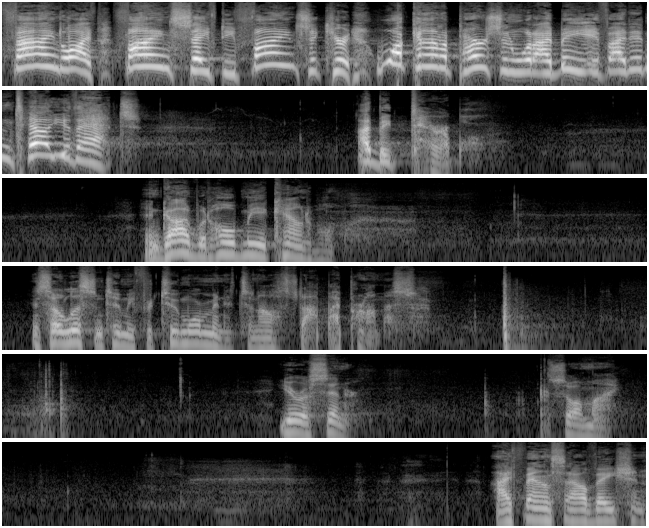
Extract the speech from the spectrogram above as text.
find life, find safety, find security. What kind of person would I be if I didn't tell you that? I'd be terrible and God would hold me accountable. And so, listen to me for two more minutes and I'll stop, I promise. You're a sinner. So am I. I found salvation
